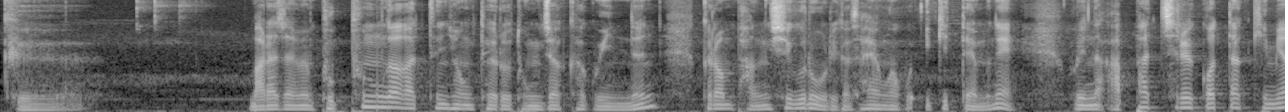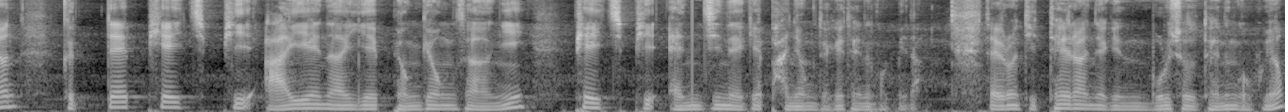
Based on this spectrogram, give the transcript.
그 말하자면 부품과 같은 형태로 동작하고 있는 그런 방식으로 우리가 사용하고 있기 때문에 우리는 Apache를 껐다 키면 그때 PHP INI의 변경사항이 PHP 엔진에게 반영되게 되는 겁니다. 자, 이런 디테일한 얘기는 모르셔도 되는 거고요.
